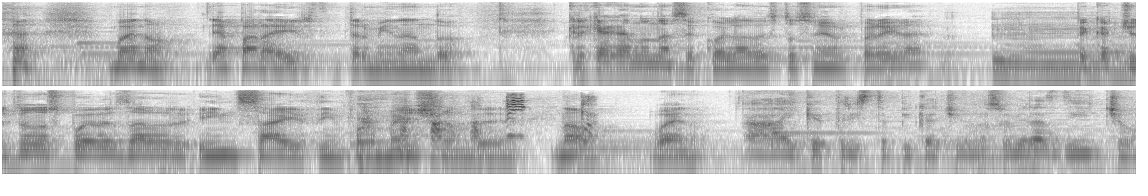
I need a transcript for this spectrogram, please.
bueno, ya para ir terminando. ¿Cree que hagan una secuela de esto, señor Pereira? Mm. Pikachu, tú nos puedes dar inside information de... ¿No? Bueno. Ay, qué triste, Pikachu, nos hubieras dicho.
